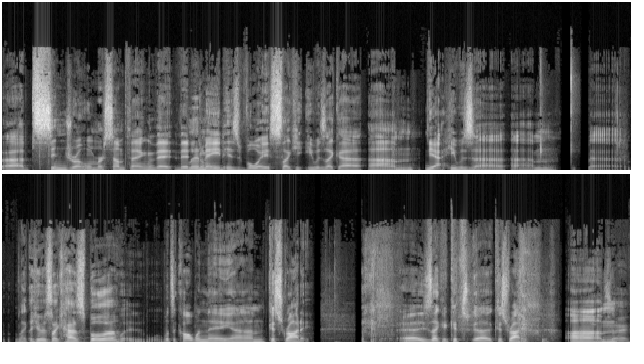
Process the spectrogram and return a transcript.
uh, syndrome or something that that Little. made his voice like he, he was like a um yeah he was uh um uh, like He was like Hasbullah. what, what's it called when they um castrati. Uh, he's like a uh, castrati, um, Sorry.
